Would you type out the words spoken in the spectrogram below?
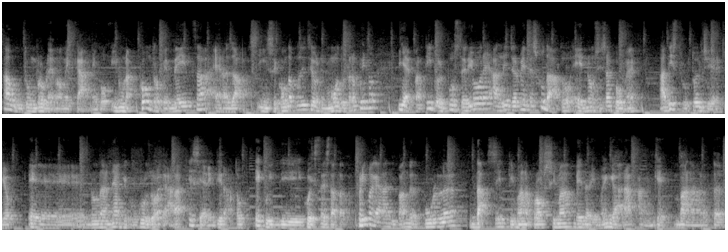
ha avuto un problema meccanico. In una contropendenza era già in seconda posizione molto tranquillo, gli è partito il posteriore, ha leggermente scudato e non si sa come ha distrutto il cerchio e non ha neanche concluso la gara e si è ritirato. E quindi questa è stata la prima gara di Van Der Poel da settimana prossima vedremo in gara anche Van Aert.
